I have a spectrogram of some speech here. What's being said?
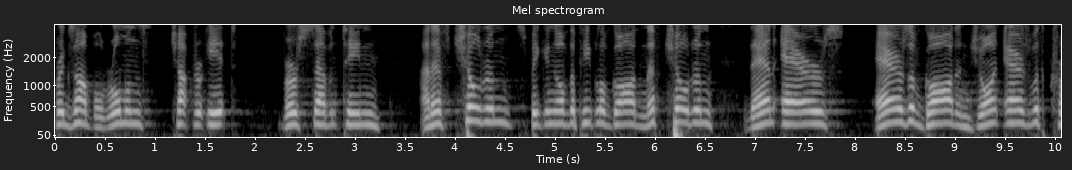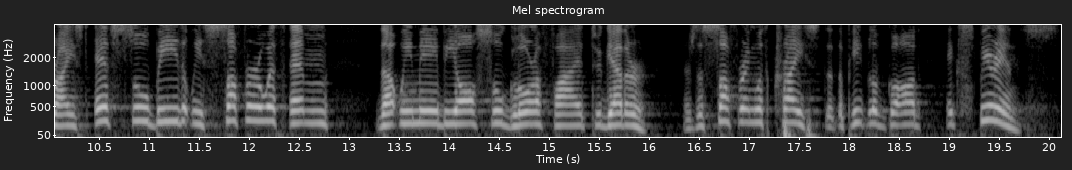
For example, Romans chapter 8, verse 17. And if children, speaking of the people of God, and if children, then heirs, heirs of God and joint heirs with Christ, if so be that we suffer with him that we may be also glorified together. There's the suffering with Christ that the people of God experience.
